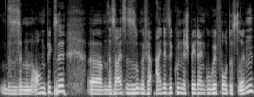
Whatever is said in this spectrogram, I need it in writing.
das ist ja nun auch ein Pixel. Ähm, das heißt, es ist ungefähr eine Sekunde später in Google Fotos drin.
